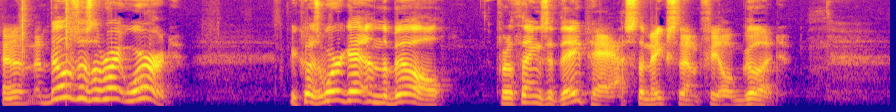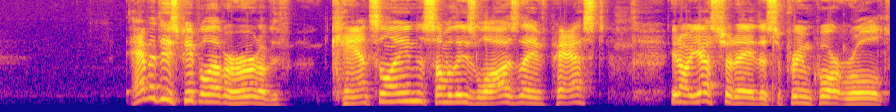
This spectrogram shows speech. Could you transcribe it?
And bills is the right word because we're getting the bill for the things that they pass that makes them feel good. Haven't these people ever heard of canceling some of these laws they've passed? You know, yesterday the Supreme Court ruled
